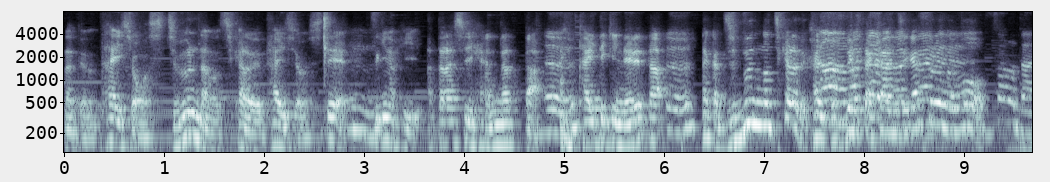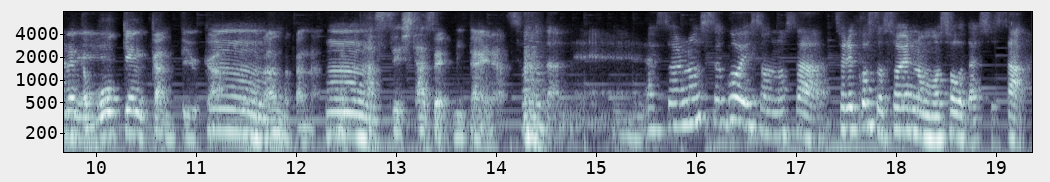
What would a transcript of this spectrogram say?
なんていうの対処をし自分らの力で対処をして、うん。次の日新しい部屋になった、うん。快適に寝れた、うん。なんか自分の力で解決できた感じがするのも、そうだねなんか冒険感っていうか、うん。あんのかな,、うん。なんか達成したぜみたいな。そうだね。あそのすごいそのさそれこそそういうのもそうだしさ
